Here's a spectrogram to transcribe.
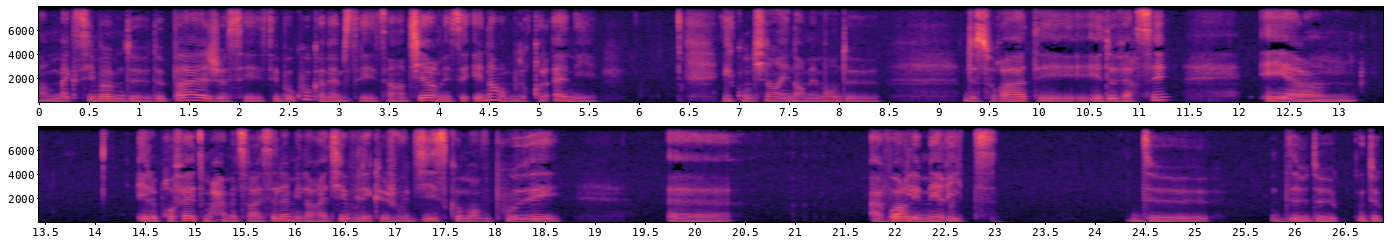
un maximum de, de pages, c'est beaucoup quand même. C'est un tiers, mais c'est énorme. Le Coran, il, il contient énormément de, de sourates et, de versets. Et, euh, et le prophète Mohammed il leur a dit, vous voulez que je vous dise comment vous pouvez euh, avoir les mérites de, de, de, de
